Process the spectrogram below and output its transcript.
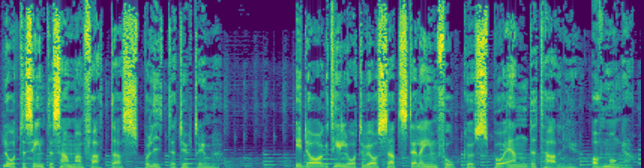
låter sig inte sammanfattas på litet utrymme. Idag tillåter vi oss att ställa in fokus på en detalj av många.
